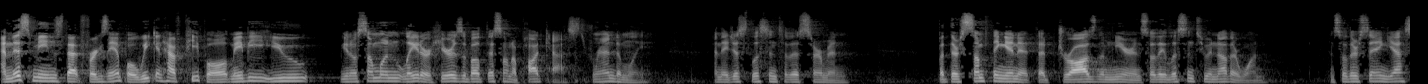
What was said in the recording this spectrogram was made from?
And this means that, for example, we can have people, maybe you, you know, someone later hears about this on a podcast randomly, and they just listen to this sermon. But there's something in it that draws them near, and so they listen to another one. And so they're saying yes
